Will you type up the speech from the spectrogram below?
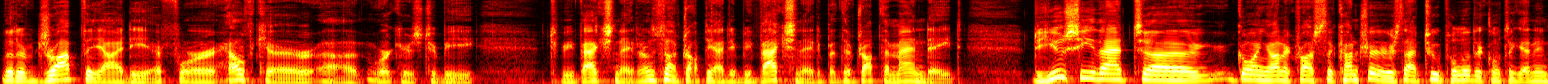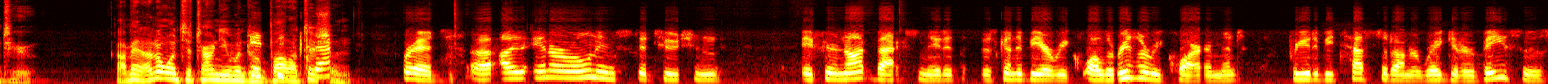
that have dropped the idea for healthcare uh, workers to be to be vaccinated. It's not dropped the idea to be vaccinated, but they've dropped the mandate. Do you see that uh, going on across the country, or is that too political to get into? I mean, I don't want to turn you into it's a politician. Fred, uh, in our own institution, if you're not vaccinated, there's going to be a requ- well, there is a requirement for you to be tested on a regular basis,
